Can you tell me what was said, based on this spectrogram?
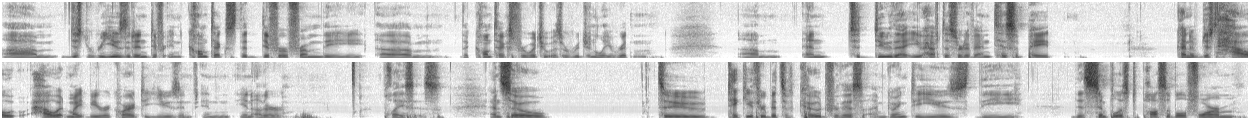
um, just reuse it in different in contexts that differ from the um, the context for which it was originally written. Um, and to do that, you have to sort of anticipate kind of just how how it might be required to use in in, in other places. And so to take you through bits of code for this, I'm going to use the the simplest possible form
